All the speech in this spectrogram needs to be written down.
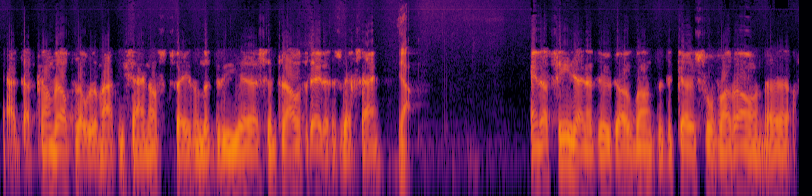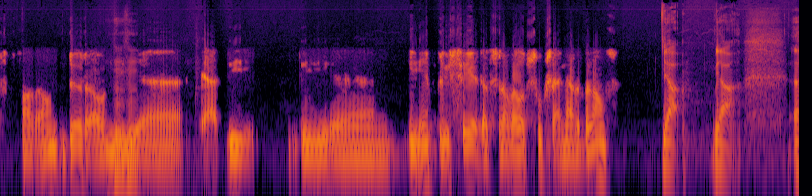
Ja, dat kan wel problematisch zijn als twee van de drie eh, centrale verdedigers weg zijn. ja, En dat zien zij natuurlijk ook, want de keuze voor Van Roon, eh, of Van Roon, de Roon, die, eh, ja, die, die, eh, die impliceert dat ze nog wel op zoek zijn naar de balans. ja. ja. We,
